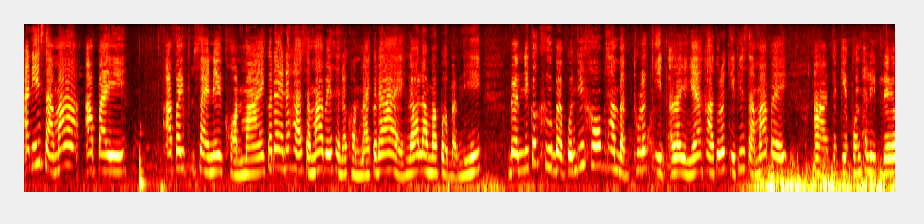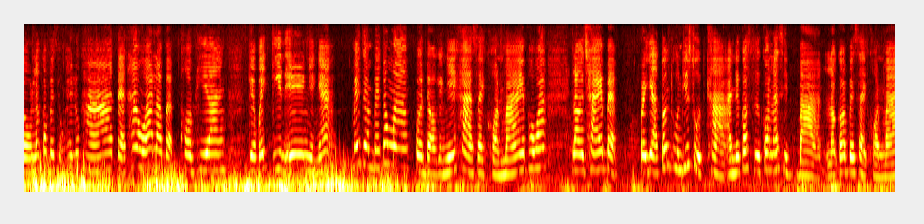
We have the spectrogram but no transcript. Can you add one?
อันนี้สามารถเอาไปเอาไปใส่ในขอนไม้ก็ได้นะคะ สามารถไปใส่ในขอนไม้ก็ได้ แล้วเรามาเปิดแบบนี้ แบบนี้ก็คือแบบคนที่เขาทำแบบธุรกิจอะไรอย่างเงี้ยค่ะ ธุรกิจที่สามารถไป อาจจะเก็บผลผลิตเร็ว แล้วก็ไปส่งให้ลูกค้า แต่ถ้าว่าเราแบบพอเพียง เก็บไว้กินเองอย่างเงี้ย ไม่จำเป็นต้องมาเปิดดอกอย่างนี้ค่ะ ใส่ขอนไม้ เพราะว่าเราใช้แบบประหยัดต้นทุนที่สุดค่ะ อันนี้ก็ซื้อก้อนละ10 บาท แล้วก็ไปใส่ขอนไม้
